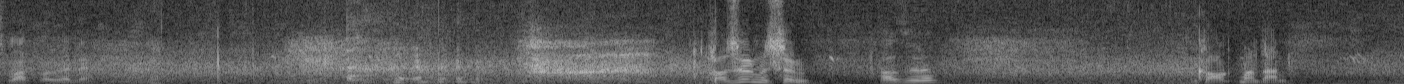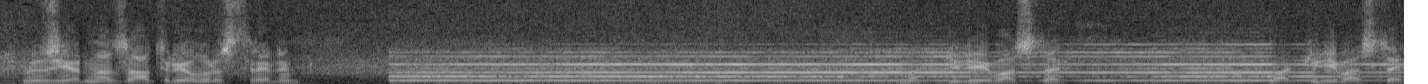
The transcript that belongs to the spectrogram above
Şımartma beni. Hazır mısın? Hazırım. Kalkmadan. Rüzgarına zatürre oluruz trenin. Bak düdüğü bastı. Bak düdüğü bastı.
